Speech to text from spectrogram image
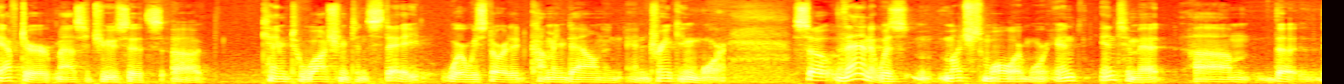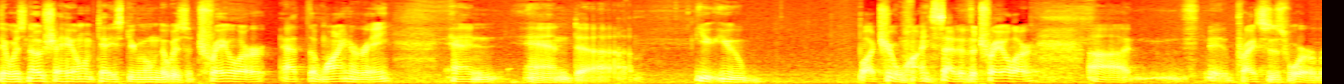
after Massachusetts, uh, came to Washington State, where we started coming down and, and drinking more. So then it was much smaller, more in, intimate. Um, the, there was no Chehalem tasting room. There was a trailer at the winery, and and uh, you, you bought your wines out of the trailer. Uh, prices were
